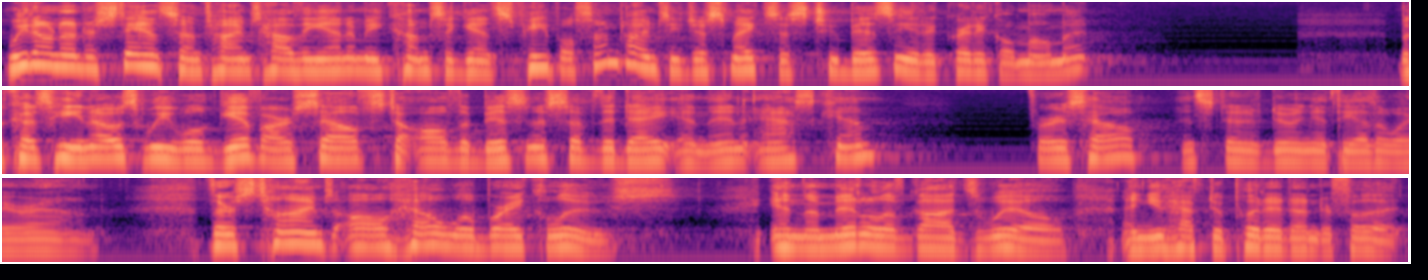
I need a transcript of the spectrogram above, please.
we don't understand sometimes how the enemy comes against people. Sometimes he just makes us too busy at a critical moment because he knows we will give ourselves to all the business of the day and then ask him for his help instead of doing it the other way around. There's times all hell will break loose in the middle of God's will, and you have to put it underfoot.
